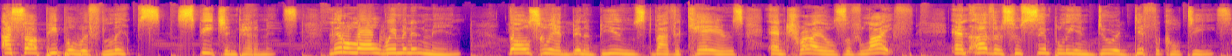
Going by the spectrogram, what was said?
I saw people with limps, speech impediments, little old women and men, those who had been abused by the cares and trials of life, and others who simply endured difficulties,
